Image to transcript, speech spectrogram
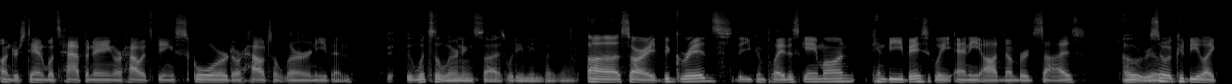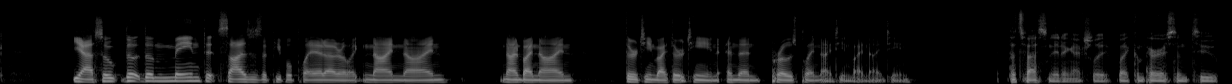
understand what's happening or how it's being scored or how to learn even. What's a learning size? What do you mean by that? Uh, sorry, the grids that you can play this game on can be basically any odd numbered size. Oh, really? So it could be like, yeah. So the the main th- sizes that people play it at are like 9, 9, 9 by 9, 13 by 13, and then pros play 19 by 19. That's fascinating, actually, by comparison to,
